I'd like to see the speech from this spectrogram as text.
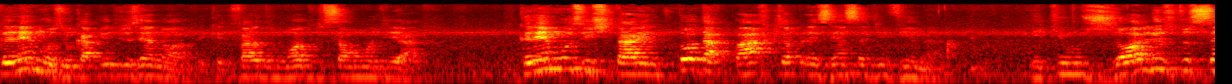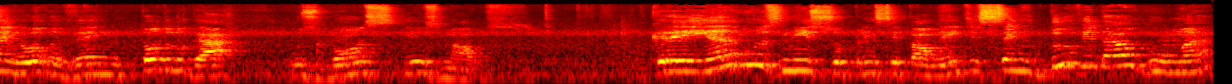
cremos no capítulo 19, que ele fala do modo de salmodiar. Cremos estar em toda parte a presença divina e que os olhos do Senhor veem em todo lugar os bons e os maus Creiamos nisso principalmente, sem dúvida alguma,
